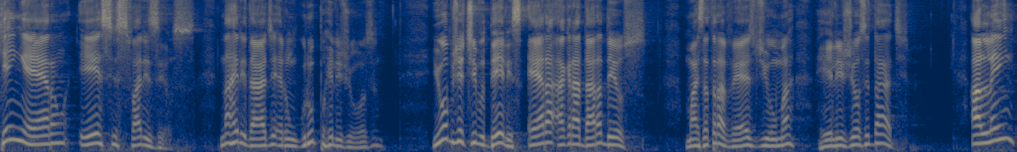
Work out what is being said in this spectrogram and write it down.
Quem eram esses fariseus? Na realidade, era um grupo religioso, e o objetivo deles era agradar a Deus, mas através de uma religiosidade. Além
